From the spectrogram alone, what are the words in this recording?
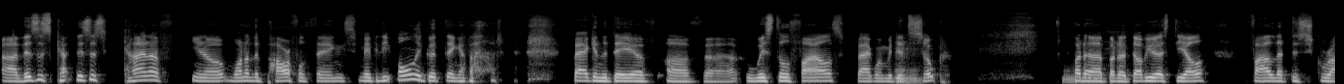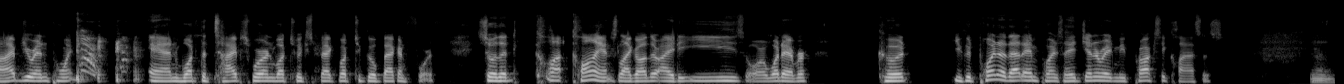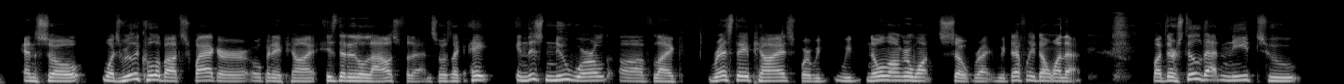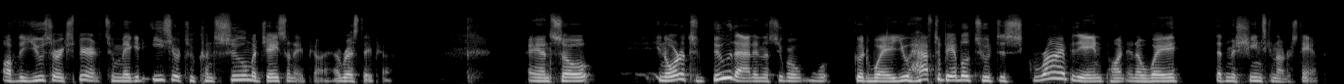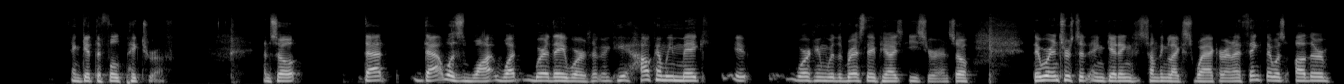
Uh, this is this is kind of you know one of the powerful things, maybe the only good thing about back in the day of of uh, WSDL files, back when we did mm-hmm. SOAP, mm-hmm. but uh, but a WSDL file that described your endpoint and what the types were and what to expect, what to go back and forth, so that cl- clients like other IDEs or whatever could you could point at that endpoint and say, hey, generate me proxy classes. Mm. And so what's really cool about Swagger Open API is that it allows for that. And so it's like, hey, in this new world of like REST APIs where we, we no longer want SOAP, right? We definitely don't want that. But there's still that need to of the user experience to make it easier to consume a JSON API, a REST API. And so in order to do that in a super good way, you have to be able to describe the endpoint in a way that machines can understand and get the full picture of. And so that that was what what where they were. Okay, how can we make it working with the REST APIs easier? And so they were interested in getting something like Swagger. And I think there was other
